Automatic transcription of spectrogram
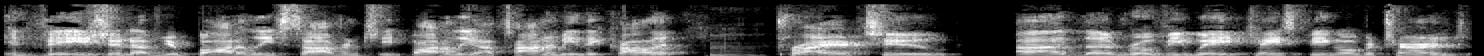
invasion of your bodily sovereignty, bodily autonomy, they call it. Mm-hmm. Prior to uh, the Roe v. Wade case being overturned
